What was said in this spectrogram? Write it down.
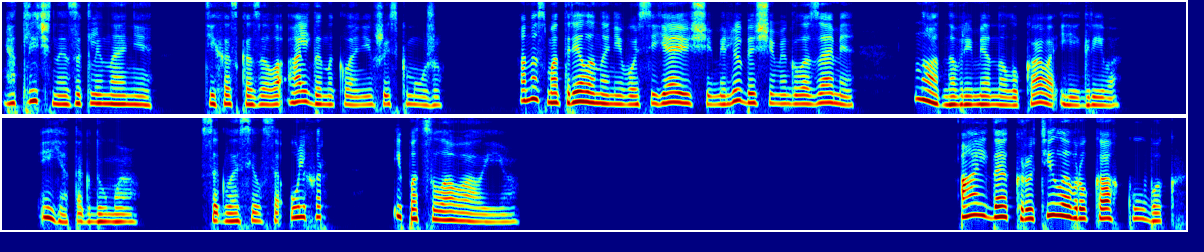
«Отличное заклинание», — тихо сказала Альда, наклонившись к мужу. Она смотрела на него сияющими, любящими глазами, но одновременно лукаво и игриво. «И я так думаю», — согласился Ульхар и поцеловал ее. Альда крутила в руках кубок,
